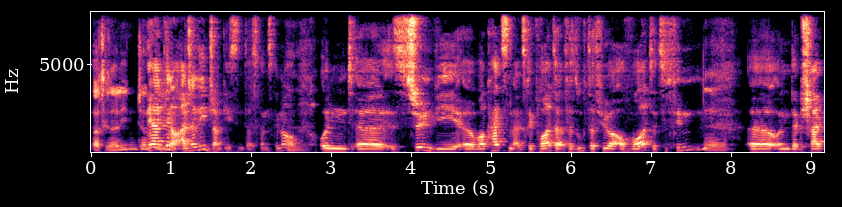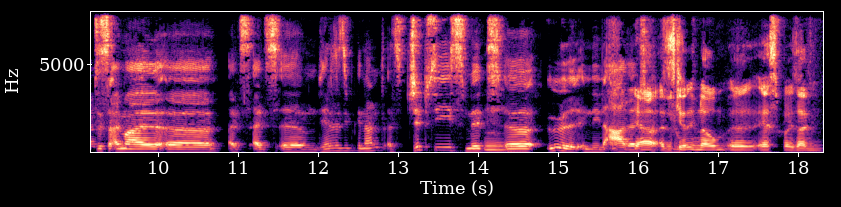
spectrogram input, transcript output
Adrenalin-Junkies? Ja, genau, Adrenalin-Junkies sind das, ganz genau. Ja. Und äh, es ist schön, wie äh, Walk Hudson als Reporter versucht dafür auch Worte zu finden. Ja. Äh, und er beschreibt es einmal äh, als, als ähm, wie hat er sie genannt? Als Gypsies mit mhm. äh, Öl in den Adern. Ja, also es geht eben darum, äh, er ist bei seinem,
